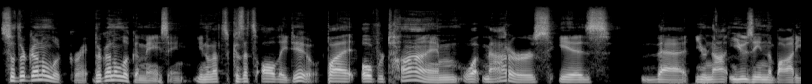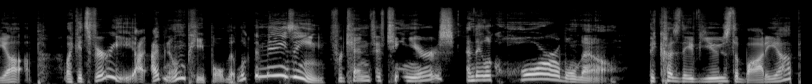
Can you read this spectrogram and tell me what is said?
so they're going to look great. They're going to look amazing. You know, that's because that's all they do. But over time, what matters is that you're not using the body up. Like it's very, I, have known people that looked amazing for 10, 15 years and they look horrible now because they've used the body up.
